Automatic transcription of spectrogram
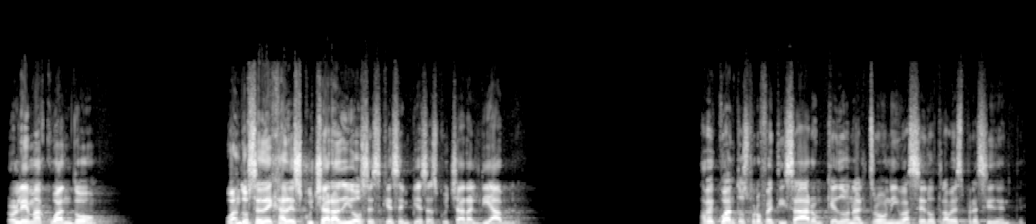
El problema cuando, cuando se deja de escuchar a Dios es que se empieza a escuchar al diablo. ¿Sabe cuántos profetizaron que Donald Trump iba a ser otra vez presidente?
